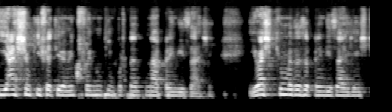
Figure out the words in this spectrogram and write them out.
e, acham que efetivamente foi muito importante na aprendizagem. E eu acho que uma das aprendizagens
